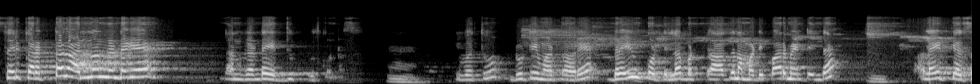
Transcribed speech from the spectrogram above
ಸರಿ ಕರೆಕ್ಟಾಗಿ ಹನ್ನೊಂದು ಗಂಟೆಗೆ ನನ್ನ ಗಂಡ ಎದ್ದು ಕೂತ್ಕೊಂಡ್ರು ಸರ್. ಇವತ್ತು ಡ್ಯೂಟಿ ಮಾಡ್ತಾವ್ರೆ. ಡ್ರೈವಿಂಗ್ ಕೊಟ್ಟಿಲ್ಲ ಬಟ್ ಅದು ನಮ್ಮ ಡಿಪಾರ್ಟ್ಮೆಂಟ್ ಇಂದ ಲೈಟ್ ಕೆಲಸ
